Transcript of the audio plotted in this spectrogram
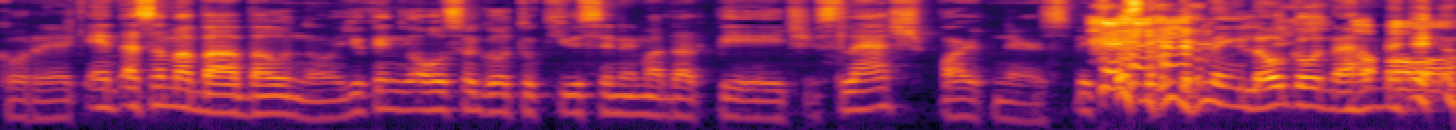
Correct. And as a mababaw, no, you can also go to qcinema.ph slash partners because nandun na yung logo namin. Oo.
